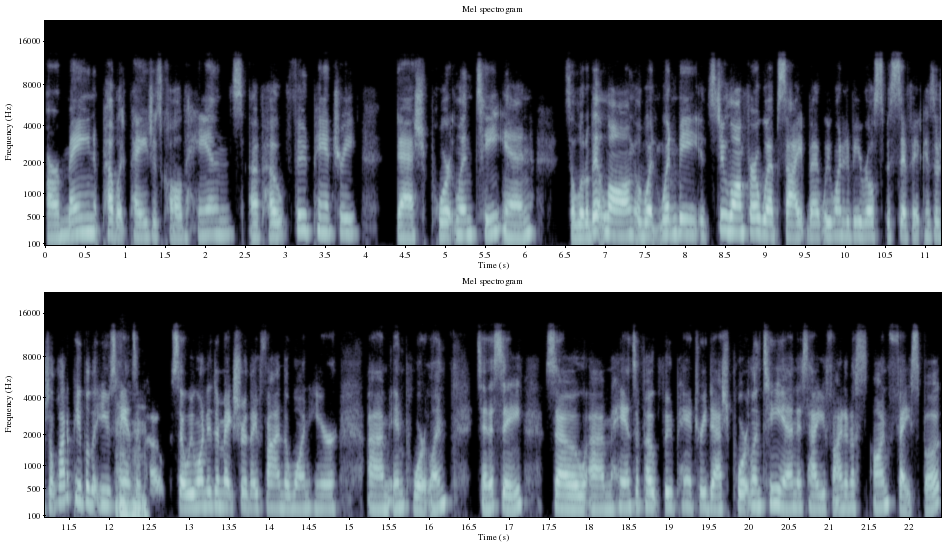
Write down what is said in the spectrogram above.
our main public page is called Hands of Hope Food Pantry dash Portland TN. It's a little bit long. It wouldn't, wouldn't be, it's too long for a website, but we wanted to be real specific because there's a lot of people that use Hands mm-hmm. of Hope. So we wanted to make sure they find the one here um, in Portland, Tennessee. So um, Hands of Hope Food Pantry dash Portland TN is how you find us on Facebook.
